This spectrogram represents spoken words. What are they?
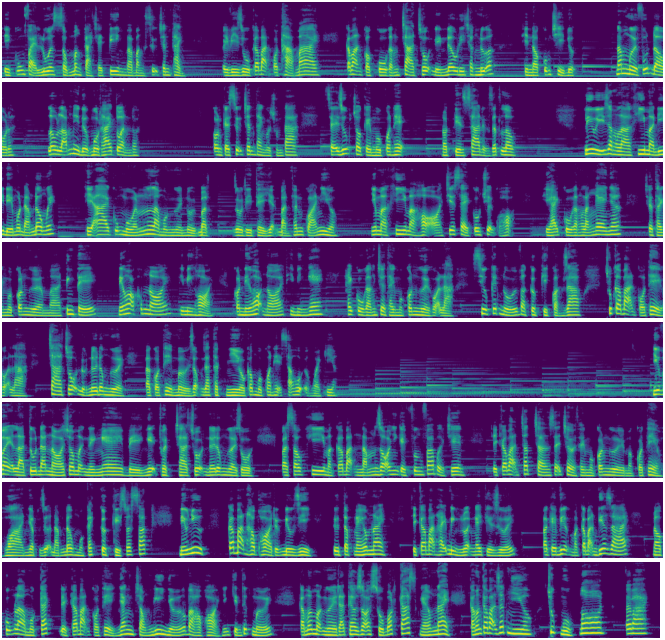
thì cũng phải luôn sống bằng cả trái tim và bằng sự chân thành. Bởi vì dù các bạn có thả mai, các bạn có cố gắng trà trộn đến đâu đi chăng nữa, thì nó cũng chỉ được 5-10 phút đầu thôi. Lâu lắm thì được 1-2 tuần thôi. Còn cái sự chân thành của chúng ta sẽ giúp cho cái mối quan hệ nó tiến xa được rất lâu. Lưu ý rằng là khi mà đi đến một đám đông ấy, thì ai cũng muốn là một người nổi bật rồi thì thể hiện bản thân quá nhiều. Nhưng mà khi mà họ chia sẻ câu chuyện của họ, thì hãy cố gắng lắng nghe nhé trở thành một con người mà tinh tế. Nếu họ không nói thì mình hỏi, còn nếu họ nói thì mình nghe. Hãy cố gắng trở thành một con người gọi là siêu kết nối và cực kỳ quảng giao. Chúc các bạn có thể gọi là trà trộn được nơi đông người và có thể mở rộng ra thật nhiều các mối quan hệ xã hội ở ngoài kia. Như vậy là Tu đã nói cho mọi người nghe về nghệ thuật trà trộn nơi đông người rồi. Và sau khi mà các bạn nắm rõ những cái phương pháp ở trên, thì các bạn chắc chắn sẽ trở thành một con người mà có thể hòa nhập giữa đám đông một cách cực kỳ xuất sắc. Nếu như các bạn học hỏi được điều gì từ tập ngày hôm nay, thì các bạn hãy bình luận ngay phía dưới. Và cái việc mà các bạn viết ra ấy, nó cũng là một cách để các bạn có thể nhanh chóng ghi nhớ và học hỏi những kiến thức mới. Cảm ơn mọi người đã theo dõi số podcast ngày hôm nay. Cảm ơn các bạn rất nhiều. Chúc ngủ ngon. Bye bye.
